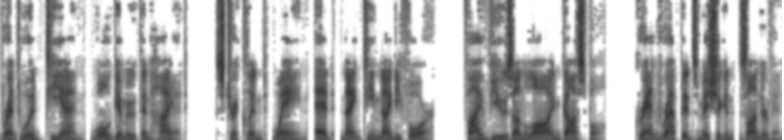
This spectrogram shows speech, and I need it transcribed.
Brentwood T. N., Wolgemuth and Hyatt. Strickland, Wayne, ed. 1994. Five Views on Law and Gospel. Grand Rapids, Michigan, Zondervan.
